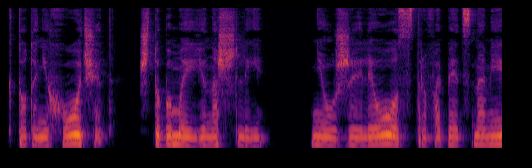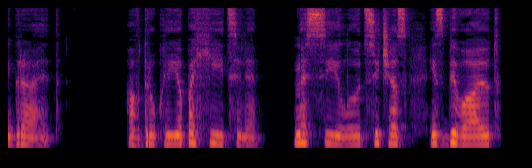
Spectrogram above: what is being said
Кто-то не хочет, чтобы мы ее нашли. Неужели остров опять с нами играет? А вдруг ее похитили, насилуют сейчас, избивают?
